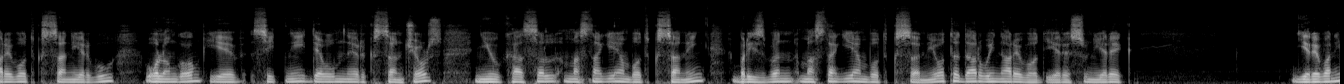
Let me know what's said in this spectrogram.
արևոտ 22, Wollongong եւ Sydney դեղումներ 24, Newcastle մասնագի ամբոտ 25, Brisbane մասնագի ամբոտ 27, Darwin արևոտ 33 Երևանի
